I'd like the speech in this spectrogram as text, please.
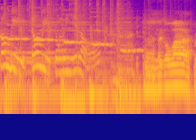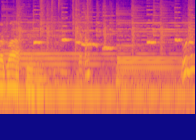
ต้องบีบต้องบีบตรงนี้เหรอ อ่าแล้วก็วาดวาดวาดไง เดี๋ยวต้องอู้เร็ว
